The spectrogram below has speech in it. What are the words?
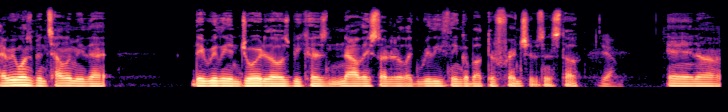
everyone's been telling me that they really enjoyed those because now they started to like really think about their friendships and stuff. Yeah. And uh,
